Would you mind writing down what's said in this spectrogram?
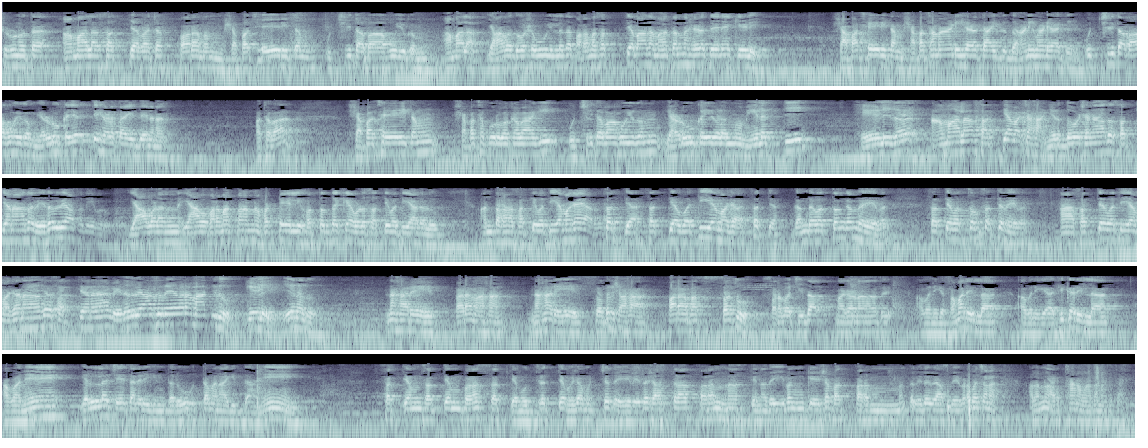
ಶೃಣುತ ಅಮಲ ಸತ್ಯವಚ ಪರಮಂ ಶಪಥೇರಿತಂ ಉಚ್ಛ್ರಿತ ಬಾಹುಯುಗಂ ಅಮಲ ಯಾವ ದೋಷವೂ ಇಲ್ಲದ ಪರಮಸತ್ಯವಾದ ಮಾತನ್ನ ಹೇಳ್ತೇನೆ ಕೇಳಿ। ಶಪಥೇರಿತಂ ಶಪಥ ಮಾಡಿ ಹೇಳ್ತಾ ಇದ್ದದ್ದು ಹಾನಿ ಮಾಡಿ ಹೇಳ್ತೀನಿ। ಉಚ್ಛ್ರಿತ ಬಾಹುಯುಗಂ ಎರಡೂ ಕೈಯೆತ್ತಿ ಹೇಳ್ತಾ ಇದ್ದೇನೆ ನಾನು। ಅಥವಾ ಶಪಥೇರಿತಂ ಶಪಥಪೂರ್ವಕವಾಗಿ ಉಚ್ಛ್ರಿತ ಬಾಹುಯುಗಂ ಎರಡೂ ಕೈಗಳನ್ನು ಮೇಲೆತ್ತಿ ಹೇಳಿದ ಅಮಲ ಸತ್ಯವಚಃ, ನಿರ್ದೋಷನಾದ ಸತ್ಯನಾದ ವೇದವ್ಯಾಸ ದೇವರು. ಯಾವಳನ್ನ ಯಾವ ಪರಮಾತ್ಮನನ್ನ ಹೊಟ್ಟೆಯಲ್ಲಿ ಹೊತ್ತದ್ದಕ್ಕೆ ಅವಳು ಸತ್ಯವತಿಯಾದಳು. ಅಂತಹ ಸತ್ಯವತಿಯ ಮಗ ಯಾರು? ಸತ್ಯ, ಸತ್ಯವತಿಯ ಮಗ. ಸತ್ಯ, ಗಂಧವತ್ವಂ ಗಂಧವೇವ ಸತ್ಯವತ್ವಂ ಸತ್ಯಮೇವ. ಆ ಸತ್ಯವತಿಯ ಮಗನಾದ ಸತ್ಯನ ವೇದವ್ಯಾಸ ದೇವರ ಮಾತಿದು. ಕೇಳಿ, ಏನದು? ನಹರೇ ಪರಮಃ, ನಹರೇ ಸದೃಶಃ, ಪರಮ ಸತು ಅವನಿಗೆ ಸಮರಿಲ್ಲ, ಅವನಿಗೆ ಅಧಿಕರಿಲ್ಲ, ಅವನೇ ಎಲ್ಲ ಚೇತನರಿಗಿಂತಲೂ ಉತ್ತಮನಾಗಿದ್ದಾನೆ. ಸತ್ಯಂ ಸತ್ಯಂ ಪುನಃ ಸತ್ಯಮುದ್ಧತ್ಯ ಭುಜಮುಚ್ಯತೆ ವೇದಶಾಸ್ತ್ರಾತ್ ನಾಸ್ತಿ ನ ದೈವಂ ಕೇಶಪಾತ್ ಪರಂ ಅಂತ ವೇದವ್ಯಾಸದೇವರ ವಚನ. ಅದನ್ನು ಅರ್ಥಾನುವಾದ ಮಾಡ್ತಾರೆ.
